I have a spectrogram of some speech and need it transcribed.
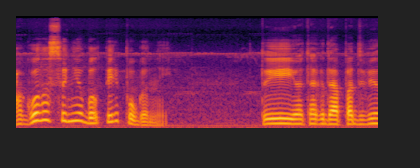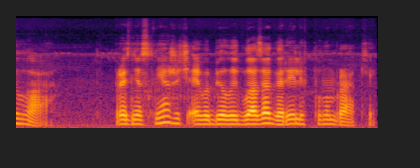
Тихим и зловещим голосом произнес княжич, глядя на посох в руке. «Ты ведь ее бросила, бросила, и не надо отпираться!» «Я не...» — начала череп, а голос у нее был перепуганный. «Ты ее тогда подвела», — произнес княжич, а его белые глаза горели в полумраке.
